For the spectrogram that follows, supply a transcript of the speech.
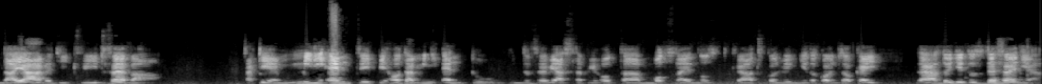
dajardzi, czyli drzewa. Takie mini-enty, piechota mini-entów. Drzewiasta piechota, mocna jednostka, aczkolwiek nie do końca, okej. Okay. Zaraz dojdzie do zderzenia.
